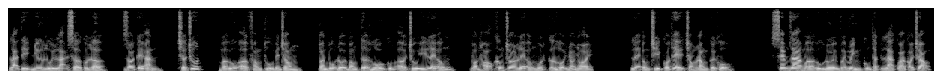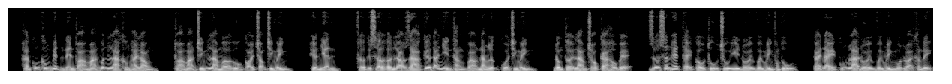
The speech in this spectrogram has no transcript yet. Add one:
lại tỉ như lùi lại sờ cô lờ, roi cây ẩn, chờ chút, MU ở phòng thủ bên trong, toàn bộ đội bóng tựa hồ cũng ở chú ý lệ ổng, bọn họ không cho lệ ổng một cơ hội nhỏ nhoi. Lệ ổng chỉ có thể trong lòng cười khổ. Xem ra MU đối với mình cũng thật là quá coi trọng, hắn cũng không biết nên thỏa mãn vẫn là không hài lòng, thỏa mãn chính là MU coi trọng chính mình. Hiển nhiên, Ferguson lao già kia đã nhìn thẳng vào năng lực của chính mình, đồng thời làm cho cả hậu vệ, giữa sân hết thảy cầu thủ chú ý đối với mình phòng thủ, cái này cũng là đối với mình một loại khẳng định.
